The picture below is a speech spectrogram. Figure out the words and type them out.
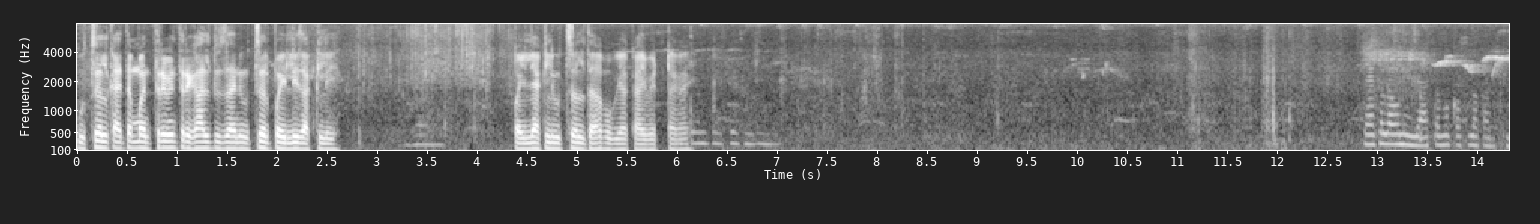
उचल काय तर मंत्र मित्र घाल तुझा आणि उचल पहिली आकली पहिली आकली उचलता बघूया काय भेटता काय. लावून आता मग कसला काढते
